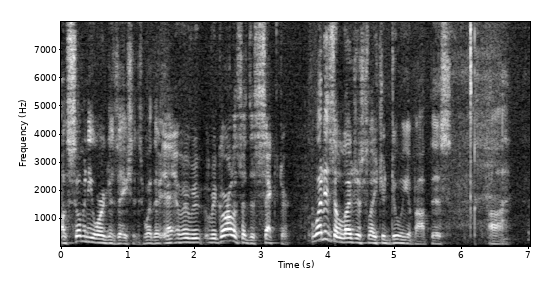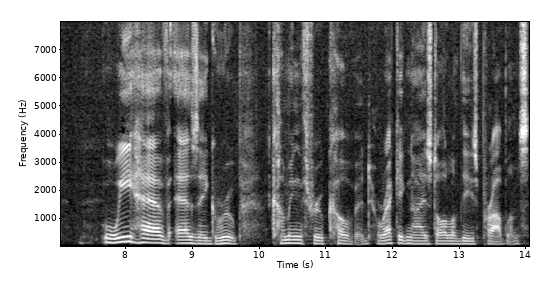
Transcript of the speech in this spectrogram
of so many organizations, whether regardless of the sector. What is the legislature doing about this? Uh, we have, as a group, coming through COVID, recognized all of these problems.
